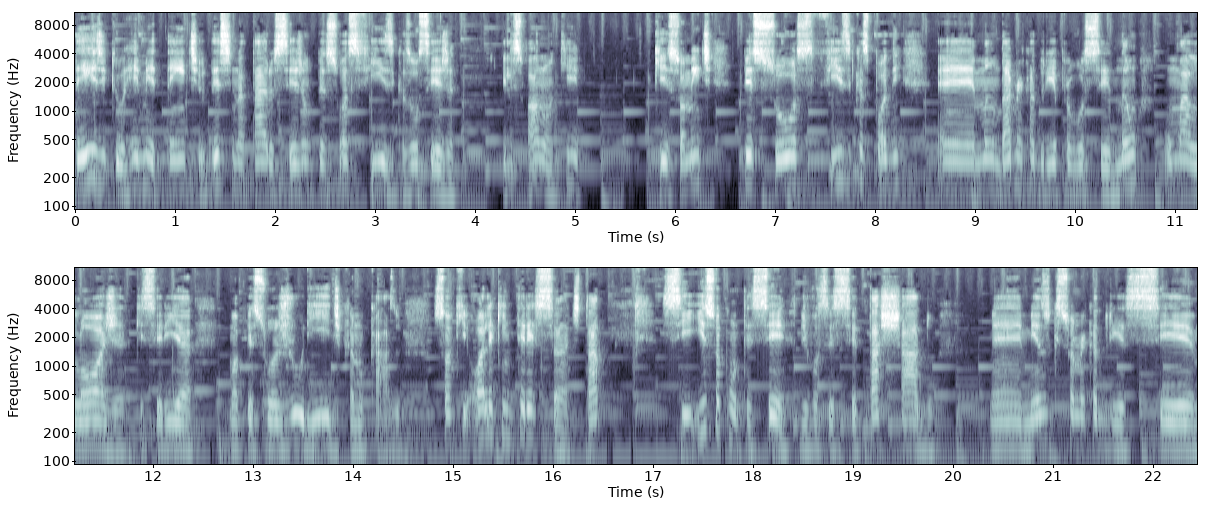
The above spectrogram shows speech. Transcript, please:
desde que o remetente e o destinatário sejam pessoas físicas, ou seja, eles falam aqui que somente pessoas físicas podem é, mandar mercadoria para você, não uma loja, que seria uma pessoa jurídica no caso. Só que olha que interessante, tá? Se isso acontecer, de você ser taxado é, mesmo que sua mercadoria ser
